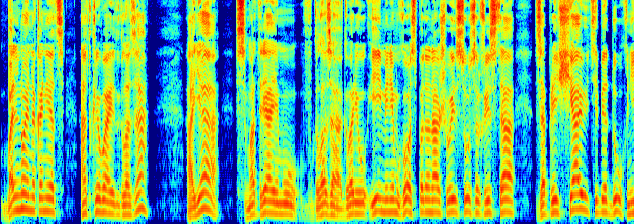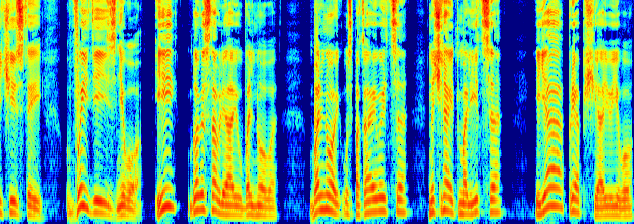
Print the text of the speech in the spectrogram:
Больной, наконец, открывает глаза, а я, смотря ему в глаза, говорю именем Господа нашего Иисуса Христа, запрещаю тебе, дух нечистый, выйди из него и благословляю больного. Больной успокаивается, начинает молиться, и я приобщаю его.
